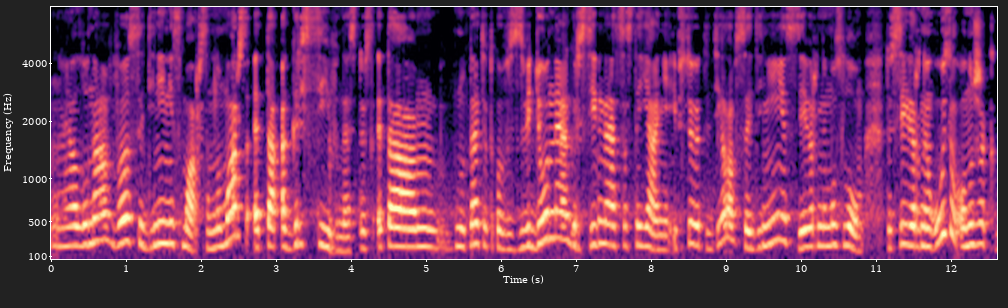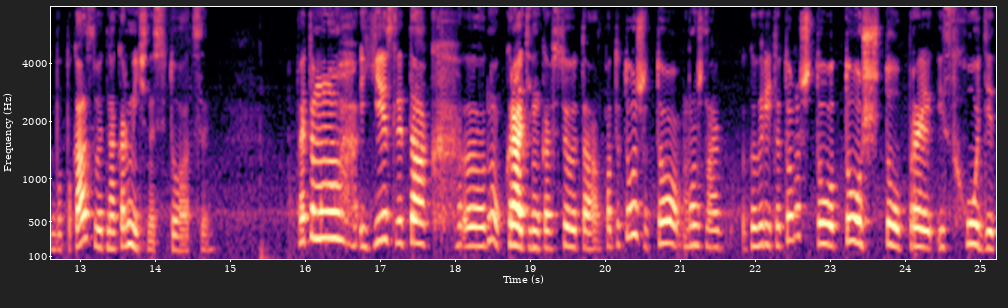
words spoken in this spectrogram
э, Луна в соединении с Марсом. Но Марс это агрессивность, то есть это, ну, знаете, такое взведенное агрессивное состояние. И все это дело в соединении с северным узлом. То есть северный узел, он уже как бы показывает на кармичность ситуации. Поэтому, если так, э, ну, кратенько все это подытожить, то можно говорить о том, что то, что происходит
